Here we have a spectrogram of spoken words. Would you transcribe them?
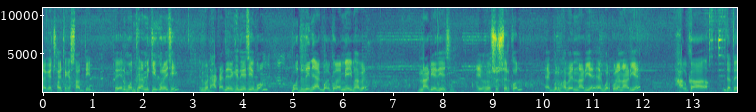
লাগে ছয় থেকে সাত দিন। তো এর মধ্যে আমি কি করেছি এবার ঢাকা দিয়ে রেখে দিয়েছি এবং প্রতিদিন একবার করে আমি এইভাবে নাড়িয়ে দিয়েছি। এইভাবে শস্যের খোল একবারভাবে নাড়িয়ে, একবার করে নাড়িয়ে হালকা যাতে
